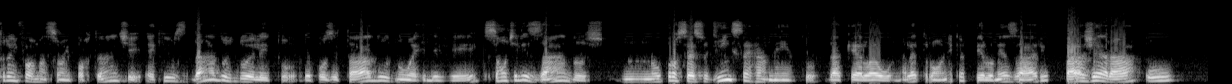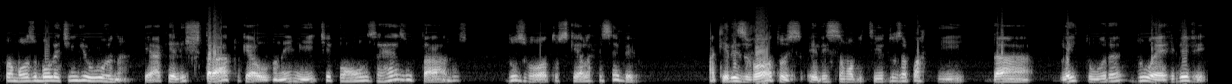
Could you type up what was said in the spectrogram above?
Outra informação importante é que os dados do eleitor depositado no RDV são utilizados no processo de encerramento daquela urna eletrônica pelo mesário para gerar o famoso boletim de urna, que é aquele extrato que a urna emite com os resultados dos votos que ela recebeu. Aqueles votos eles são obtidos a partir da leitura do RDV.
